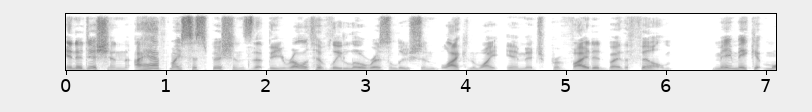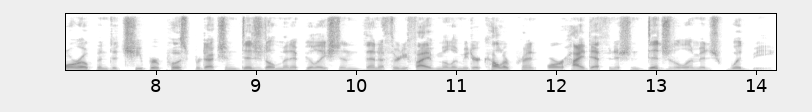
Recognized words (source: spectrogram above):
In addition, I have my suspicions that the relatively low resolution black and white image provided by the film may make it more open to cheaper post-production digital manipulation than a 35mm color print or high-definition digital image would be.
